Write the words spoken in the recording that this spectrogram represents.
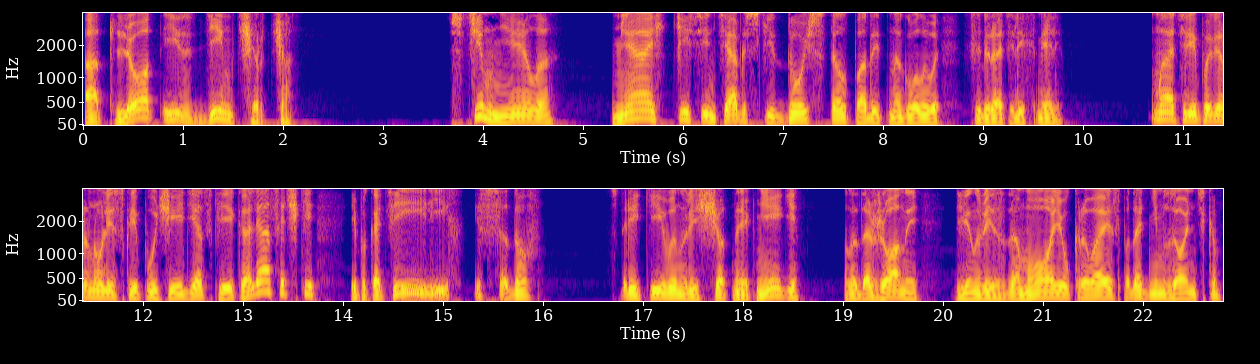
Отлет из Димчерча. Стемнело. Мягкий сентябрьский дождь стал падать на головы собирателей хмели. Матери повернули скрипучие детские колясочки и покатили их из садов. Старики вынули счетные книги, молодожены двинулись домой, укрываясь под одним зонтиком.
